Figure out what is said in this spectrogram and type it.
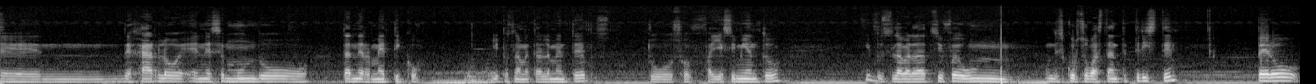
En dejarlo en ese mundo tan hermético. Y pues lamentablemente pues, tuvo su fallecimiento. Y pues la verdad sí fue un, un discurso bastante triste. Pero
